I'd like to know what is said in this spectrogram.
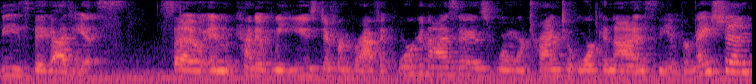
these big ideas. So, and kind of we use different graphic organizers when we're trying to organize the information,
